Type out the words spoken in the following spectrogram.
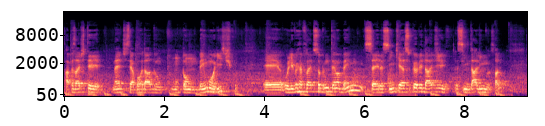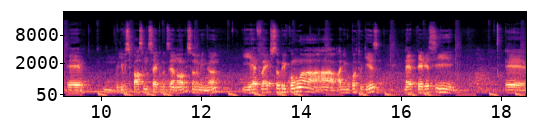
apesar de ter, né, de ser abordado num tom bem humorístico, é, o livro reflete sobre um tema bem sério, assim, que é a superioridade, assim, da língua, sabe? É, o livro se passa no século XIX, se eu não me engano, e reflete sobre como a, a, a língua portuguesa, né, teve esse, é,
